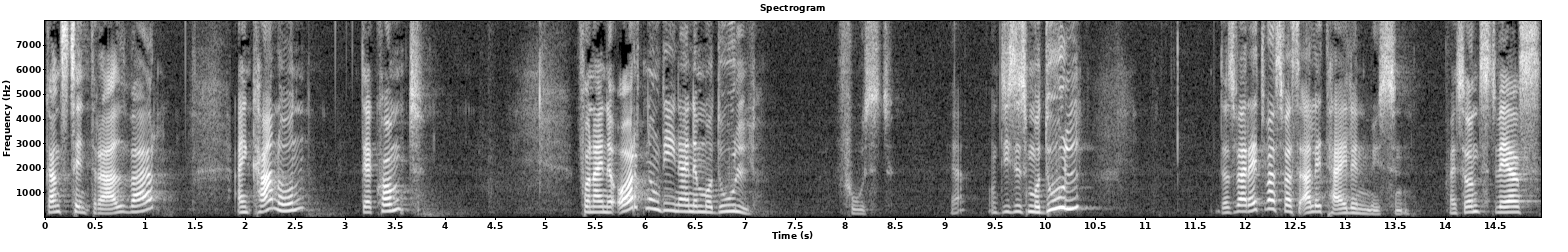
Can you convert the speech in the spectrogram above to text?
ganz zentral war, ein Kanon, der kommt von einer Ordnung, die in einem Modul fußt. Und dieses Modul, das war etwas, was alle teilen müssen, weil sonst wäre es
